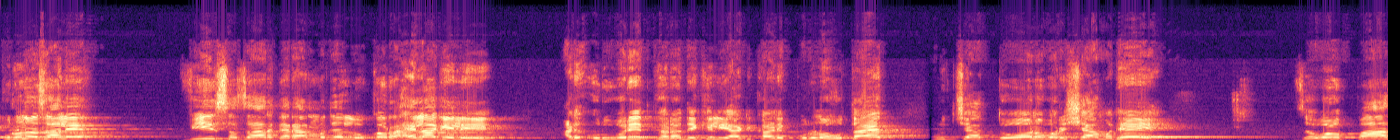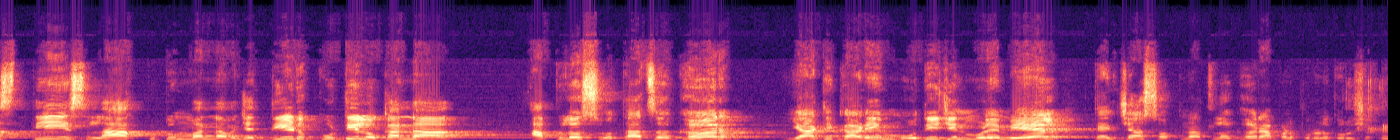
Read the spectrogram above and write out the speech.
पूर्ण झाले. वीस हजार घरांमध्ये लोक राहायला गेले आणि उर्वरित घरं देखील या ठिकाणी पूर्ण होत आहेत. पुढच्या दोन वर्षामध्ये जवळपास तीस लाख कुटुंबांना म्हणजे दीड कोटी लोकांना आपलं स्वतःचं घर या ठिकाणी मोदीजींमुळे मिळेल. त्यांच्या स्वप्नातलं घर आपण पूर्ण करू शकू.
